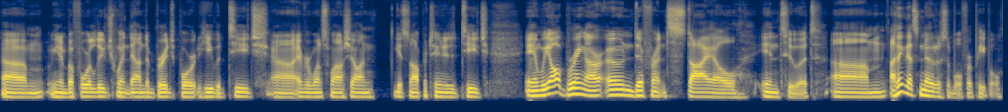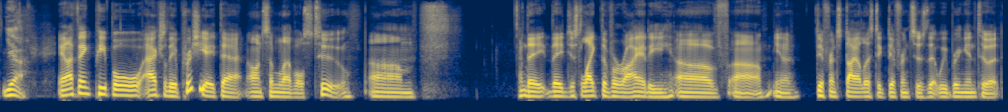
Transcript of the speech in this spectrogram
Um, you know, before Luch went down to Bridgeport, he would teach. Uh, every once in a while, Sean gets an opportunity to teach, and we all bring our own different style into it. Um, I think that's noticeable for people. yeah And I think people actually appreciate that on some levels too. Um, they they just like the variety of uh, you know different stylistic differences that we bring into it.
